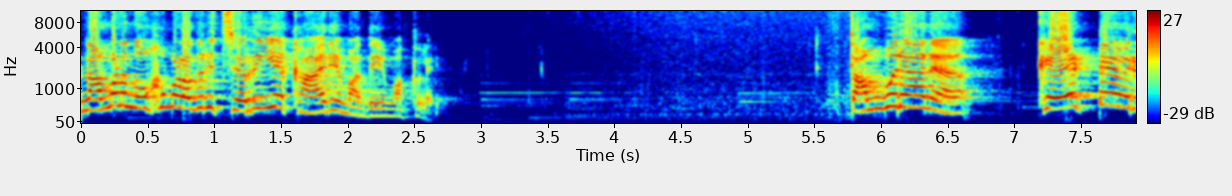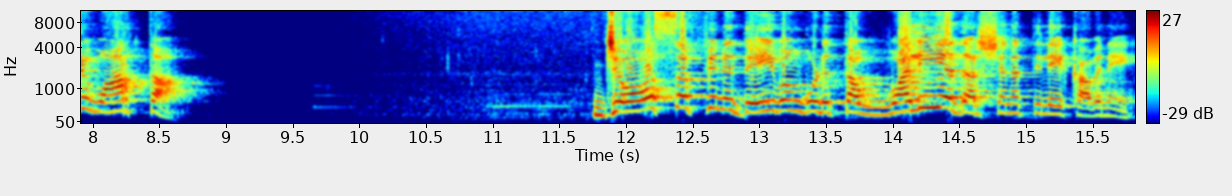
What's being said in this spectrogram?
നമ്മൾ നോക്കുമ്പോൾ അതൊരു ചെറിയ കാര്യമാണ് ദൈവമക്കളെ തമ്പുരാന് കേട്ട ഒരു വാർത്ത. ജോസഫിന് ദൈവം കൊടുത്ത വലിയ ദർശനത്തിലേക്ക് അവനെ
